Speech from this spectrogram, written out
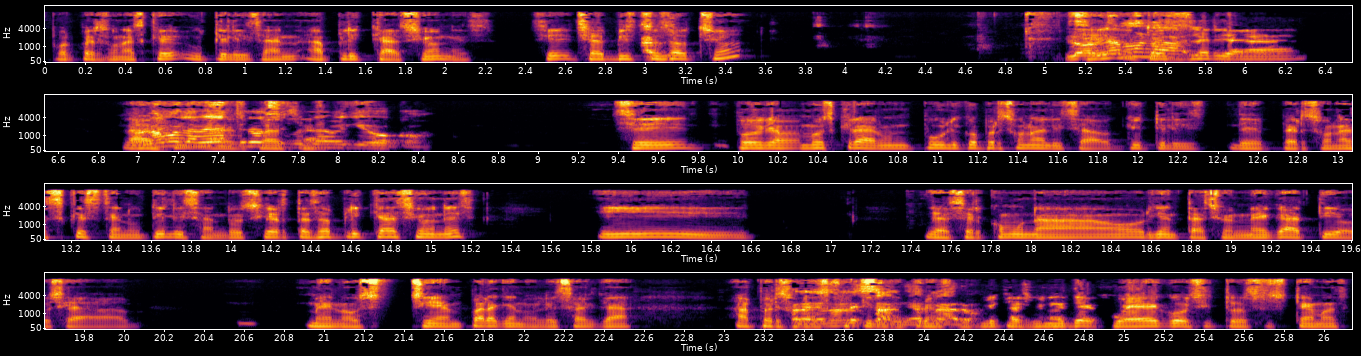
por personas que utilizan aplicaciones. ¿Sí? has visto esa opción? Lo hablamos la, sería hablamos la vez anterior, si no me equivoco. Sí, podríamos crear un público personalizado que utilice, de personas que estén utilizando ciertas aplicaciones y, hacer como una orientación negativa, o sea, menos 100 para que no le salga a personas que, utilizan aplicaciones de juegos y todos esos temas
